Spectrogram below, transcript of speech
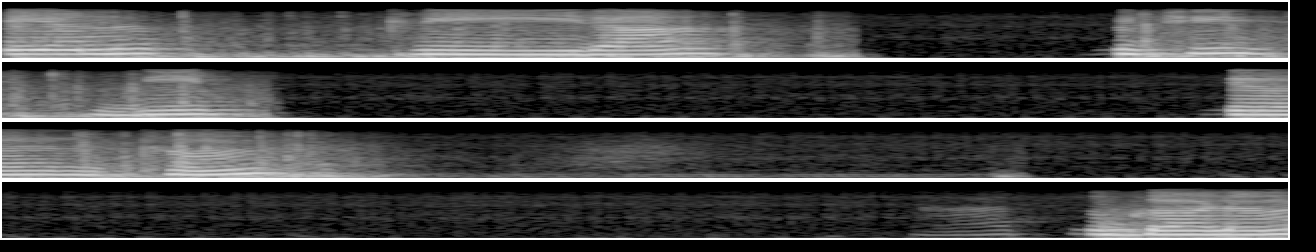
शयनक्रीडा रुचिदीप्यर्थं धातुगणं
